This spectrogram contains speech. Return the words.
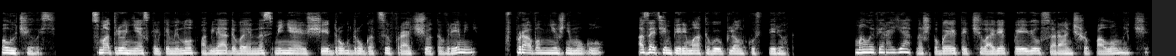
Получилось. Смотрю несколько минут, поглядывая на сменяющие друг друга цифры отсчета времени в правом нижнем углу, а затем перематываю пленку вперед. Маловероятно, чтобы этот человек появился раньше полуночи.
